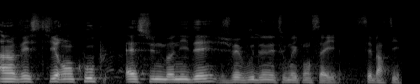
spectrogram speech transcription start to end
Investir en couple, est-ce une bonne idée? Je vais vous donner tous mes conseils. C'est parti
